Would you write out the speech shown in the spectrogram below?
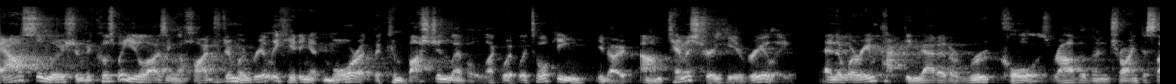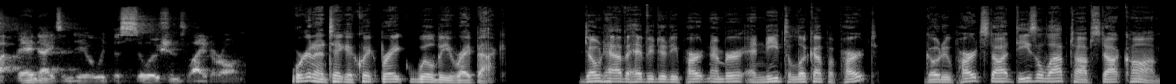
our solution, because we're utilizing the hydrogen, we're really hitting it more at the combustion level. Like we're, we're talking, you know, um, chemistry here, really and that we're impacting that at a root cause rather than trying to slap band aids and deal with the solutions later on. We're going to take a quick break. We'll be right back. Don't have a heavy duty part number and need to look up a part? Go to parts.diesellaptops.com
